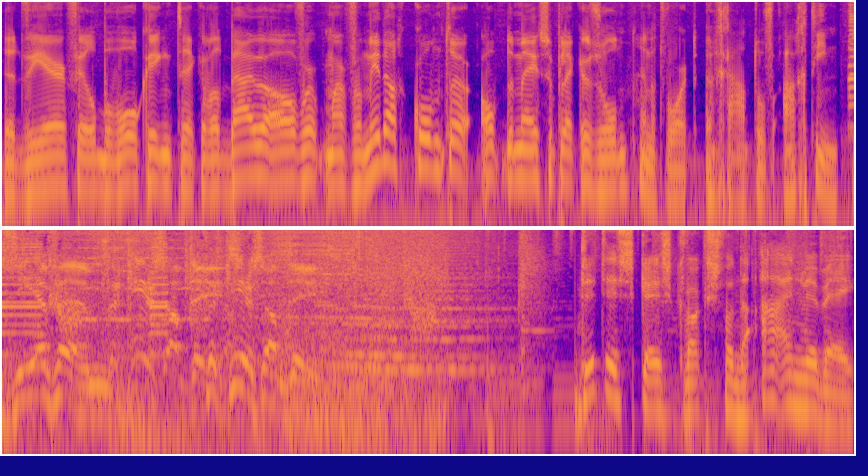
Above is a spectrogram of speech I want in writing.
Het weer, veel bewolking, trekken wat buien over. Maar vanmiddag komt er op de meeste plekken zon en het wordt een graad of 18. ZFM, verkeersupdate. verkeersupdate. Dit is Kees Kwaks van de ANWB.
